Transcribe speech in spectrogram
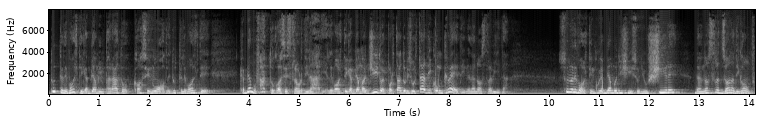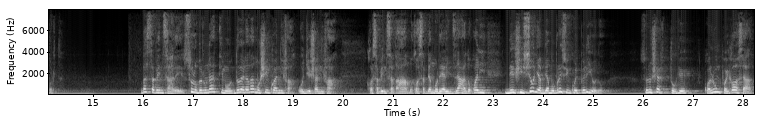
tutte le volte che abbiamo imparato cose nuove, tutte le volte che abbiamo fatto cose straordinarie, le volte che abbiamo agito e portato risultati concreti nella nostra vita, sono le volte in cui abbiamo deciso di uscire dalla nostra zona di comfort. Basta pensare solo per un attimo dove eravamo cinque anni fa o dieci anni fa, cosa pensavamo, cosa abbiamo realizzato, quali decisioni abbiamo preso in quel periodo. Sono certo che qualunque cosa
